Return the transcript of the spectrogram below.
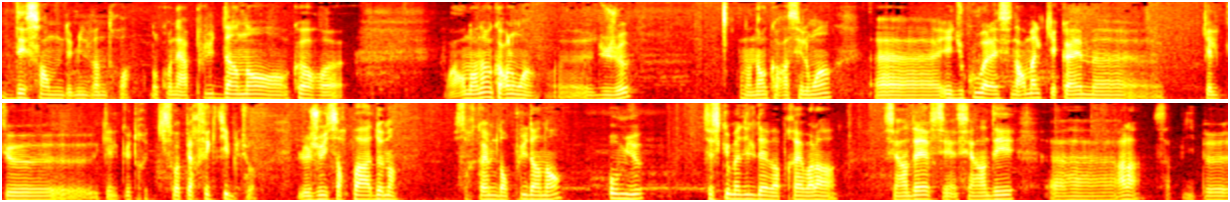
décembre 2023. Donc on est à plus d'un an encore. on en est encore loin du jeu. On en est encore assez loin. et du coup, voilà, c'est normal qu'il y ait quand même quelques quelques trucs qui soient perfectibles, tu vois. Le jeu il sort pas demain. Il sort quand même dans plus d'un an, au mieux. C'est ce que m'a dit le dev. Après, voilà, c'est un dev, c'est un dé, euh, voilà, ça, il peut,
